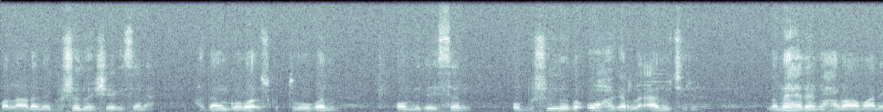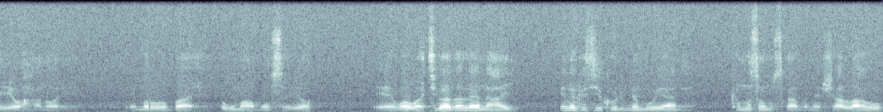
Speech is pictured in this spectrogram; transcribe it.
ballaadhan ee bulshadu ay sheegaysana haddaan golo isku tuuban oo midaysan oo bulshadooda u hagar la'aanu jirin lama heleen waxaanu ammaanayo waxaanu mar walba lagu maamuusayo. Waa waajibaadaan leenahay inaan ka sii kordhino mooyaane kama soo nusqaamino insha allahu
